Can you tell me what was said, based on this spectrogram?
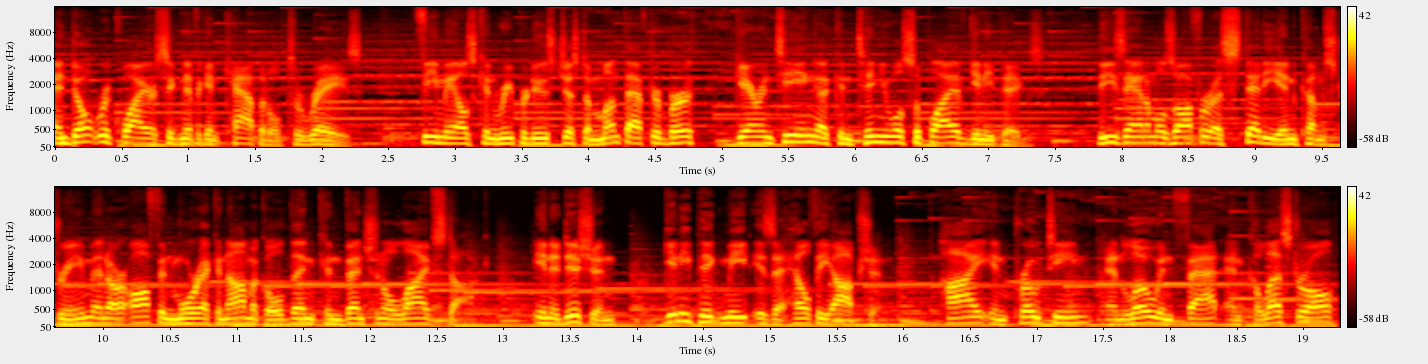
and don't require significant capital to raise. Females can reproduce just a month after birth, guaranteeing a continual supply of guinea pigs. These animals offer a steady income stream and are often more economical than conventional livestock. In addition, guinea pig meat is a healthy option. High in protein and low in fat and cholesterol,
